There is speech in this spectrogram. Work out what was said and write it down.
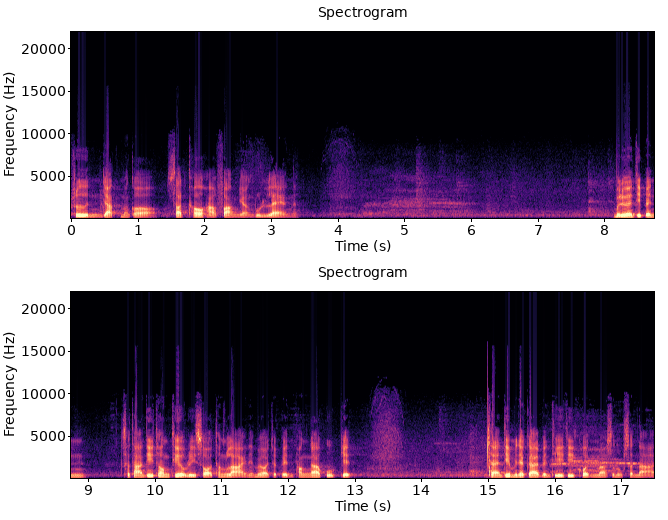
คลื่นยักษ์มันก็ซัดเข้าหาฝั่งอย่างรุนแรงนะ บริเวณที่เป็นสถานที่ท่องเที่ยวรีสอร์ททั้งหลายเนี่ยไม่ว่าจะเป็นพังงาภูเก็ต แทนที่มันจะกลายเป็นที่ที่คนมาสนุกสนาน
